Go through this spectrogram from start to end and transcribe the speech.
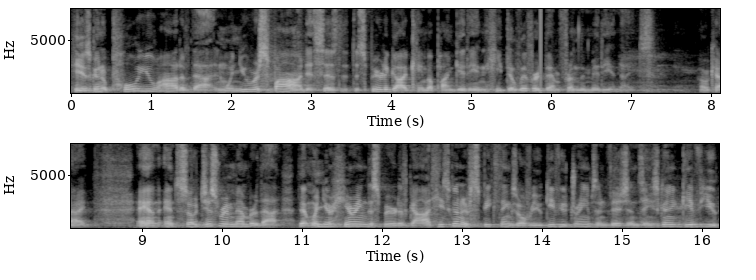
He is going to pull you out of that. And when you respond, it says that the Spirit of God came upon Gideon. He delivered them from the Midianites. Okay? And, and so just remember that, that when you're hearing the Spirit of God, He's going to speak things over you, give you dreams and visions, and He's going to give you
